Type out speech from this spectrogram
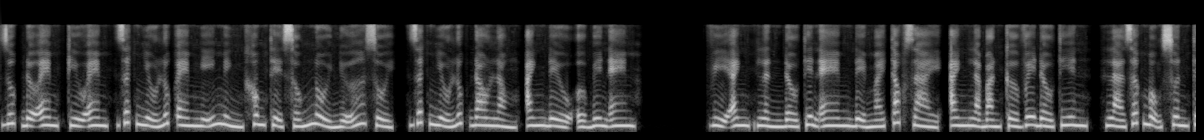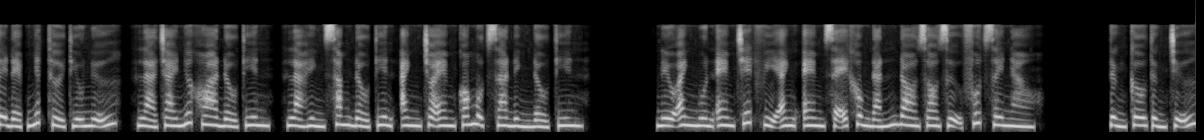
giúp đỡ em, cứu em, rất nhiều lúc em nghĩ mình không thể sống nổi nữa rồi, rất nhiều lúc đau lòng, anh đều ở bên em. Vì anh, lần đầu tiên em để mái tóc dài, anh là bàn cờ vây đầu tiên, là giấc mộng xuân tươi đẹp nhất thời thiếu nữ, là chai nước hoa đầu tiên, là hình xăm đầu tiên, anh cho em có một gia đình đầu tiên. Nếu anh muốn em chết vì anh em sẽ không đắn đo do dự phút giây nào. Từng câu từng chữ,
